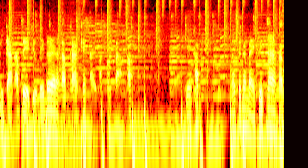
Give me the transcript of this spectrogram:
มีการอัปเดตอยู่เรื่อยๆนะครับ การแก้ไขบั๊กต่างๆเนาะโอเคครับ แล้วเจอกันใหม่คลิปหน้าครับ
